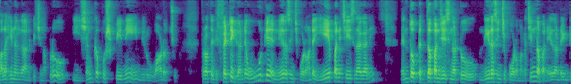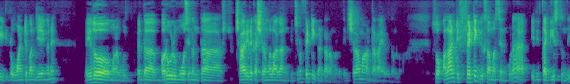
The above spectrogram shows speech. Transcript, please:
బలహీనంగా అనిపించినప్పుడు ఈ శంఖపుష్పిని మీరు వాడొచ్చు. తర్వాత ఇది ఫెటిక్ అంటే ఊరికే నీరసించిపోవడం. అంటే ఏ పని చేసినా కానీ ఎంతో పెద్ద పని చేసినట్టు నీరసించిపోవడం అంట చిన్న పని. ఏదంటే ఇంటి ఇంట్లో వంటి పని చేయగానే ఏదో మనకు పెద్ద బరువులు మోసినంత శారీరక శ్రమలాగా అనిపించడం ఫెటిక్ అంటారు అన్నమాట. దీన్ని శ్రమ అంటారు ఆయుర్వేదంలో. సో అలాంటి ఫెటిక్ సమస్యను కూడా ఇది తగ్గిస్తుంది.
